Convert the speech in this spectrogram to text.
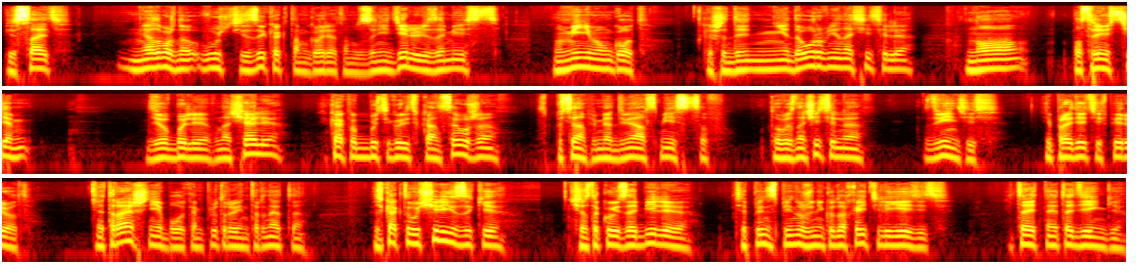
писать. Невозможно выучить язык, как там говорят, там, за неделю или за месяц. Ну, минимум год. Конечно, не до уровня носителя, но по сравнению с тем, где вы были в начале, и как вы будете говорить в конце уже, спустя, например, 12 месяцев, то вы значительно сдвинетесь и пройдете вперед. Это раньше не было компьютера и интернета. То есть как-то учили языки, сейчас такое изобилие, тебе, в принципе, не нужно никуда ходить или ездить и тратить на это деньги.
